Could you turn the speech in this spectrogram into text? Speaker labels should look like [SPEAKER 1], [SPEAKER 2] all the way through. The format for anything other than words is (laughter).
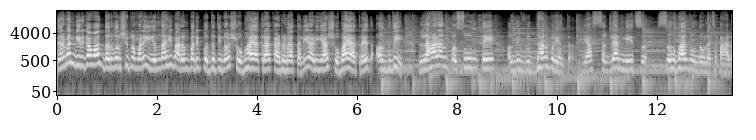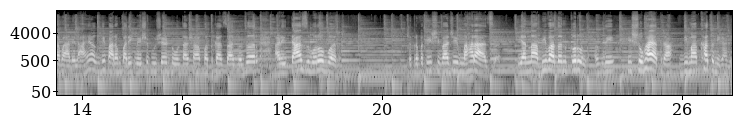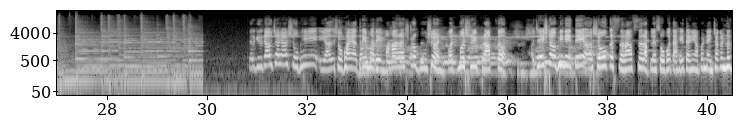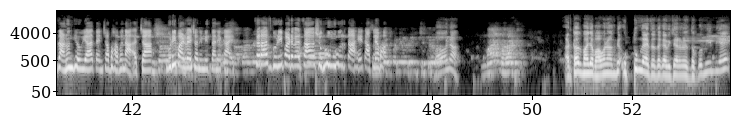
[SPEAKER 1] दरम्यान गिरगावात दरवर्षीप्रमाणे यंदाही पारंपरिक पद्धतीनं शोभायात्रा काढण्यात आली आणि या शोभायात्रेत अगदी लहानांपासून ते अगदी वृद्धांपर्यंत या सगळ्यांनीच सहभाग नोंदवल्याचं पाहायला मिळालेलं आहे. अगदी पारंपरिक वेशभूषेत ढोलताशा पथकाचा गजर आणि त्याचबरोबर छत्रपती शिवाजी महाराज यांना अभिवादन करून अगदी ही शोभायात्रा दिमाखात निघाली.
[SPEAKER 2] तर गिरगावच्या या शोभे या शोभायात्रेमध्ये महाराष्ट्र भूषण पद्मश्री प्राप्त ज्येष्ठ अभिनेते अशोक सराफ सर आपल्यासोबत आहेत आणि आपण त्यांच्याकडनं जाणून घेऊया त्यांच्या भावना आजच्या गुढीपाडव्याच्या निमित्ताने काय तर आज गुढीपाडव्याचा शुभ मुहूर्त आहेत आपल्या भावना.
[SPEAKER 3] भावना अर्थात माझ्या भावना अगदी उत्तुंग आहेत आता काय विचारायलाच नको. मी मी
